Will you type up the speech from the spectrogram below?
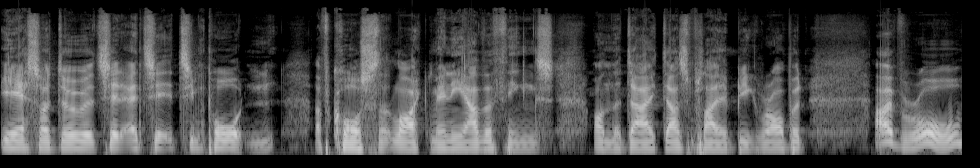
Yes, I do. It's it's it's important, of course, that like many other things on the day, it does play a big role. But overall,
